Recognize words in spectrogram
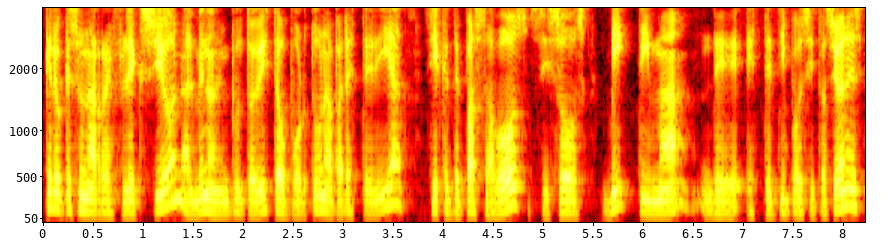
Creo que es una reflexión, al menos de mi punto de vista, oportuna para este día. Si es que te pasa a vos, si sos víctima de este tipo de situaciones.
